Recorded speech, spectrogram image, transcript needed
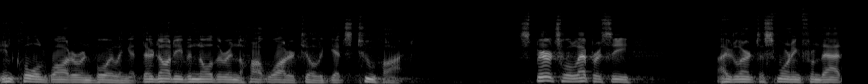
in cold water and boiling it. They don't even know they're in the hot water till it gets too hot. Spiritual leprosy, I learned this morning from that,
